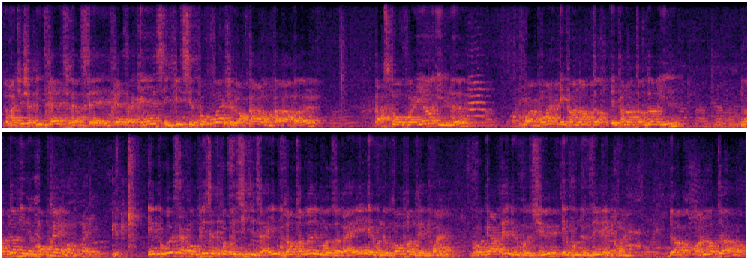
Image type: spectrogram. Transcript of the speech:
Dans Matthieu chapitre 13, versets 13 à 15, c'est écrit, c'est pourquoi je leur parle en parabole, parce qu'en voyant, ils ne voient point, et qu'en entendant, ils n'entendent, ils ne comprennent. Et pour eux s'accomplit cette prophétie d'Isaïe, vous entendrez de vos oreilles et vous ne comprendrez point, vous regarderez de vos yeux et vous ne verrez point. Donc, on entend,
